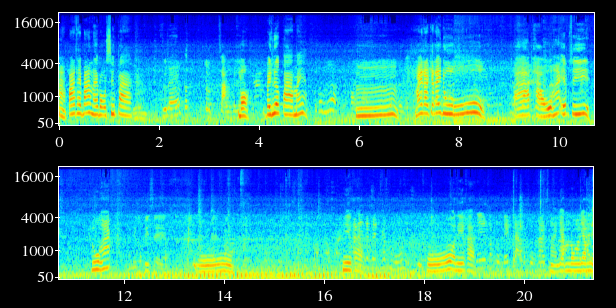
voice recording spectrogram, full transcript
อะป้าไทยบ้านไหนบอกซื้อปลาคือแล้วก็จดสั่งไปเลยบอกไปเลือกปลาไหมอะไม่ต้ องเลือกอืมไม่เราจะได้ดูปลาเผาฮะ FC ดูฮะอันนี้ก็พิเศษโอ้นี่ค่ะจะเป็นแคบหมูนี่โอ้นี่ค่ะนี่กระปุกเล็กสามกระปุกห้าสิบอะยำนงยำแหน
